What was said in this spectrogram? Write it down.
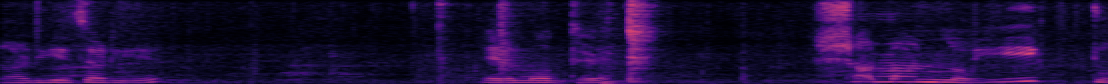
নাড়িয়ে চাড়িয়ে এর মধ্যে সামান্য একটু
